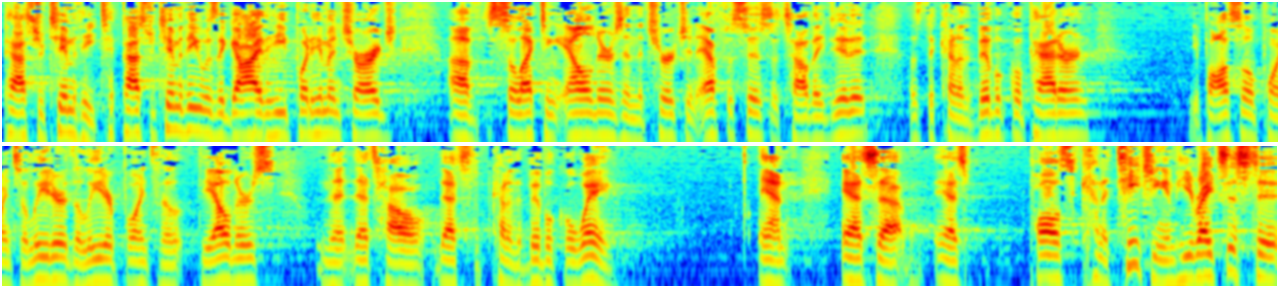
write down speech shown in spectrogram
Pastor Timothy. T- Pastor Timothy was the guy that he put him in charge of selecting elders in the church in Ephesus. That's how they did it. That's the kind of the biblical pattern. The apostle appoints a leader, the leader appoints the, the elders, that, that's how, that's the, kind of the biblical way. And as, uh, as Paul's kind of teaching him, he writes this to,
